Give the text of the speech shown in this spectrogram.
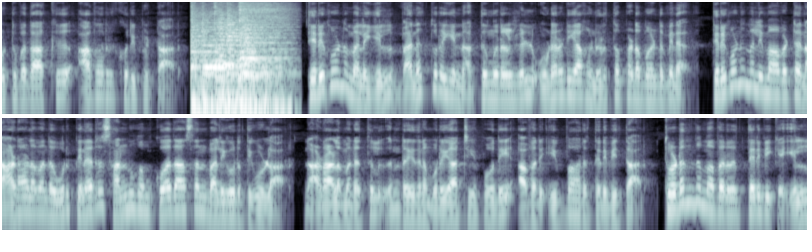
ஓட்டுவதாக அவர் குறிப்பிட்டார். திருகோணமலையில் வனத்துறையின் அத்துமீறல்கள் உடனடியாக நிறுத்தப்பட வேண்டும் என திருகோணமலை மாவட்ட நாடாளுமன்ற உறுப்பினர் சண்முகம் கோதாசன் வலியுறுத்தியுள்ளார். நாடாளுமன்றத்தில் இன்றைய தினம் உரையாற்றிய போதே அவர் இவ்வாறு தெரிவித்தார். தொடர்ந்தும் அவர் தெரிவிக்கையில்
